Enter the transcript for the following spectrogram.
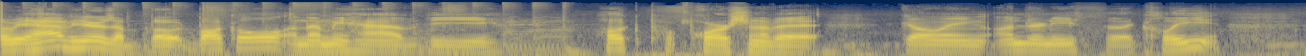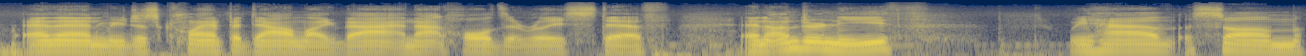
So we have here is a boat buckle and then we have the hook portion of it going underneath the cleat and then we just clamp it down like that and that holds it really stiff and underneath we have some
